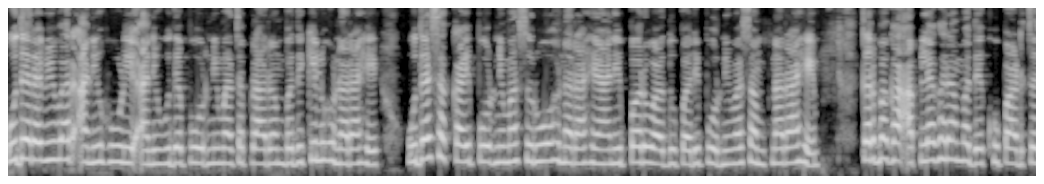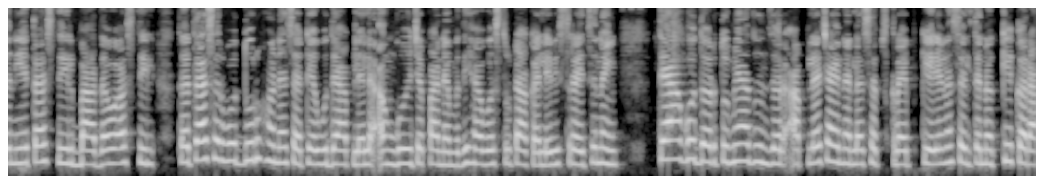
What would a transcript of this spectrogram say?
उद्या रविवार आणि होळी आणि उद्या पौर्णिमाचा प्रारंभ देखील होणार आहे. उद्या सकाळी पौर्णिमा सुरू होणार आहे आणि परवा दुपारी पौर्णिमा संपणार आहे. तर बघा आपल्या घरामध्ये खूप अडचणी येत असतील बाधाव असतील तर त्या सर्व दूर होण्यासाठी उद्या आपल्याला आंघोळीच्या पाण्यामध्ये ह्या वस्तू टाकायला विसरायचं नाही. त्या अगोदर तुम्ही अजून जर आपल्या चॅनलला सबस्क्राईब केले नसेल तर नक्की करा.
